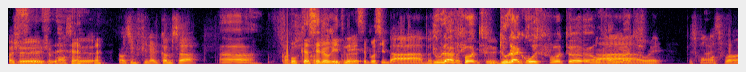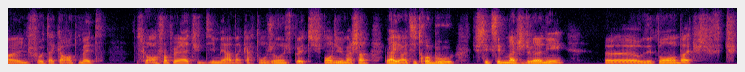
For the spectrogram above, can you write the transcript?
Enfin, je, pense que dans une finale comme ça, Ah, Pour tu- casser le rythme, les- c'est possible. Bah, parce d'où qu'en la faute, que- d'où la grosse faute euh, en fin de Ah match. ouais, parce qu'en Ouais. soi, une faute à 40 mètres, en championnat, tu te dis merde, un carton jaune, je peux être suspendu, machin. Là, il y a un titre au bout, tu sais que c'est le match de l'année. Euh, honnêtement, bah, tu, tu,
